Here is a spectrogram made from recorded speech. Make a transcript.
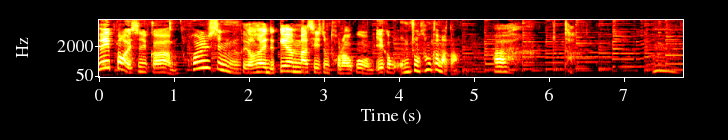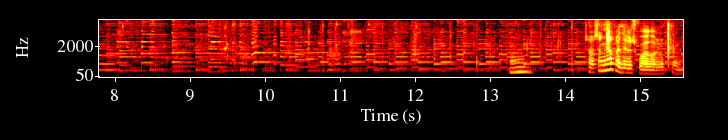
페이퍼가 있으니까 훨씬 그 연어의 느끼한 맛이 좀 덜하고 얘가 엄청 상큼하다. 아 좋다. 음. 제가 생양파 되게 좋아해가지고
